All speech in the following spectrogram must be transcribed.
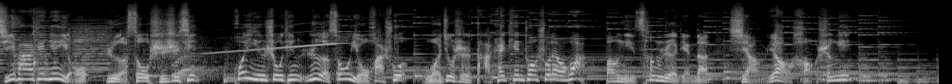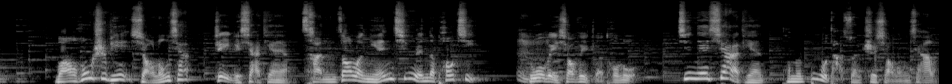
奇葩天天有，热搜时时新。欢迎收听《热搜有话说》，我就是打开天窗说亮话，帮你蹭热点的。想要好声音，网红食品小龙虾这个夏天呀，惨遭了年轻人的抛弃。多位消费者透露，今年夏天他们不打算吃小龙虾了。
